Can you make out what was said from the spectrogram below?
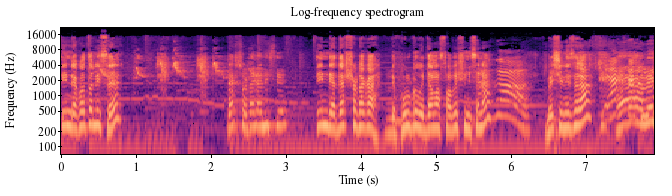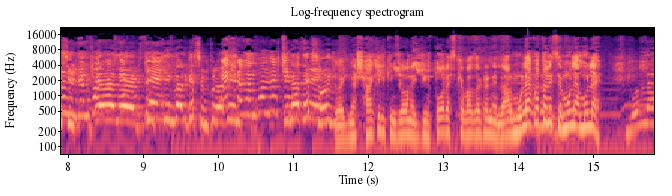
তিনটা কত নিছে দেড়শো টাকা নিচে। তিনটা দেড়শো টাকা। ফুলকপির দাম আসবা বেশি নিছে না? বেশি নিছে না? হ্যাঁ একদিন শাকিল কিন্তু অনেকদিন পর আজকে বাজার করে নিল। আর মূলা কত নিছে? মূলা মূলা। বললে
